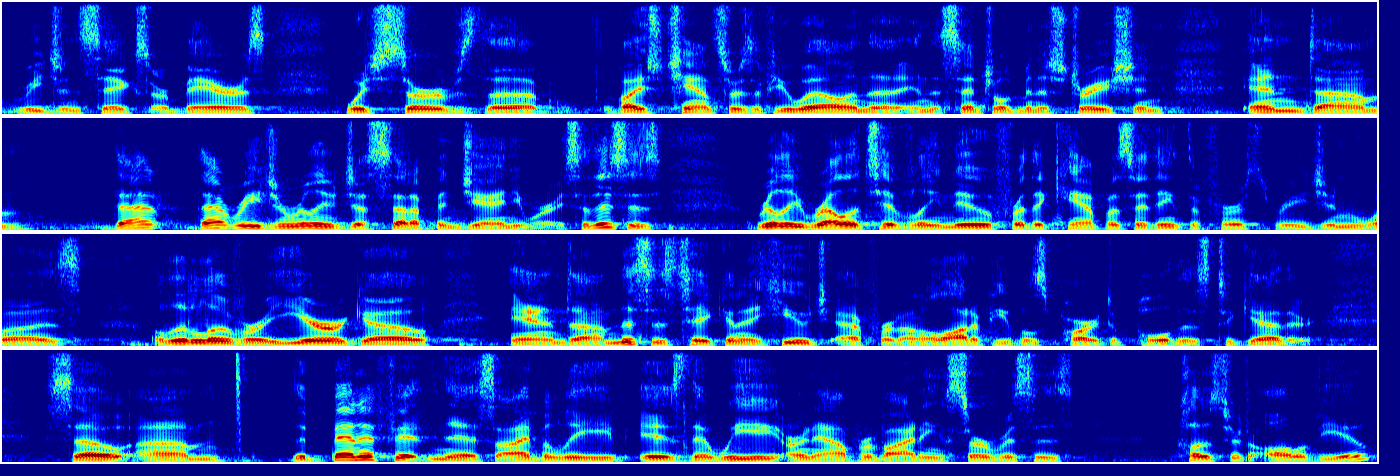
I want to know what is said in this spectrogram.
Region Six or Bears, which serves the vice chancellors, if you will, in the in the central administration, and um, that that region really just set up in January. So this is really relatively new for the campus. I think the first region was a little over a year ago, and um, this has taken a huge effort on a lot of people's part to pull this together. So um, the benefit in this, I believe, is that we are now providing services closer to all of you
